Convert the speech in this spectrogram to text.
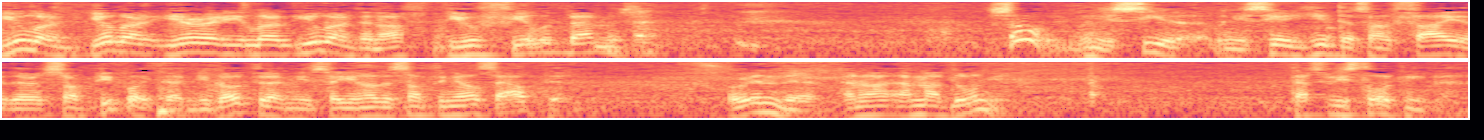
You learned. You learned. You already learned. You learned enough. Do you feel it, Bemis? So when you see a, when you see a yid that's on fire, there are some people like that, and you go to them and you say, you know, there's something else out there or in there, and I, I'm not doing it. That's what he's talking about.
